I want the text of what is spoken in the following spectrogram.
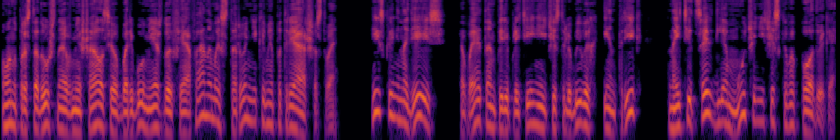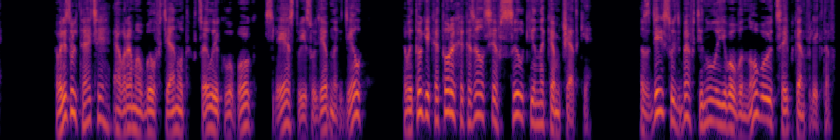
Он простодушно вмешался в борьбу между Феофаном и сторонниками патриаршества, искренне надеясь в этом переплетении честолюбивых интриг найти цель для мученического подвига. В результате Аврамов был втянут в целый клубок следствий и судебных дел, в итоге которых оказался в ссылке на Камчатке. Здесь судьба втянула его в новую цепь конфликтов.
